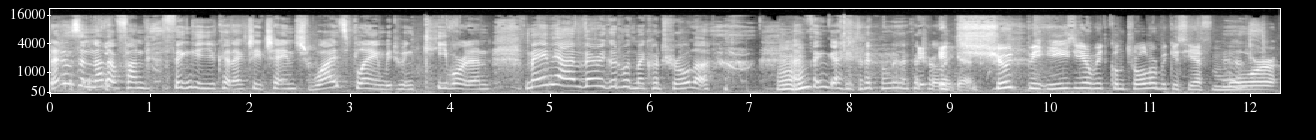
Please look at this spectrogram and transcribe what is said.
that is another fun thingy you can actually change why it's playing between keyboard and maybe I'm very good with my controller. I think I with my controller It again. should be easier with controller because you have more,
